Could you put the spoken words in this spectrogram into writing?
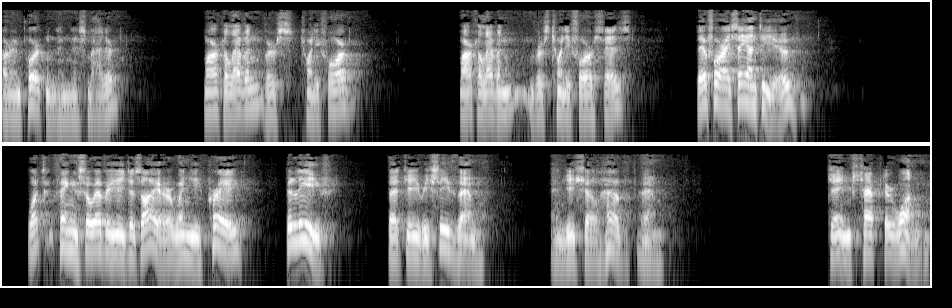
are important in this matter. Mark 11, verse 24. Mark 11, verse 24 says, Therefore I say unto you, what things soever ye desire when ye pray, believe that ye receive them, and ye shall have them. James chapter 1,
